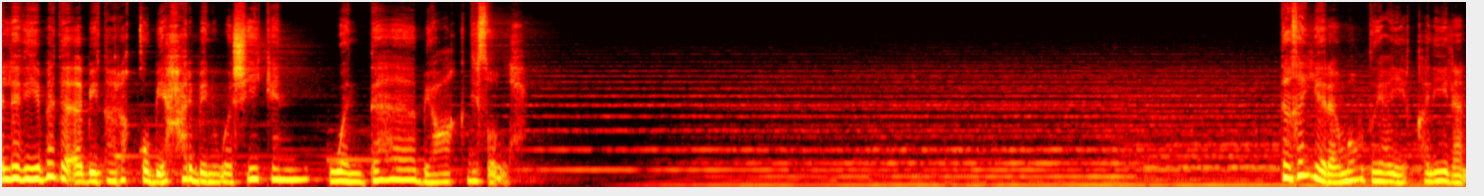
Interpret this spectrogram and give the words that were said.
الذي بدأ بترقب حرب وشيك وانتهى بعقد صلح. تغير موضعي قليلا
